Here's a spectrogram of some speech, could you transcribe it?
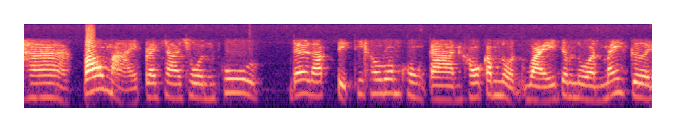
2565 เป้าหมายประชาชนผู้ได้รับสิทธิ์ที่เข้าร่วมโครงการเขากำหนดไว้จำนวนไม่เกิน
